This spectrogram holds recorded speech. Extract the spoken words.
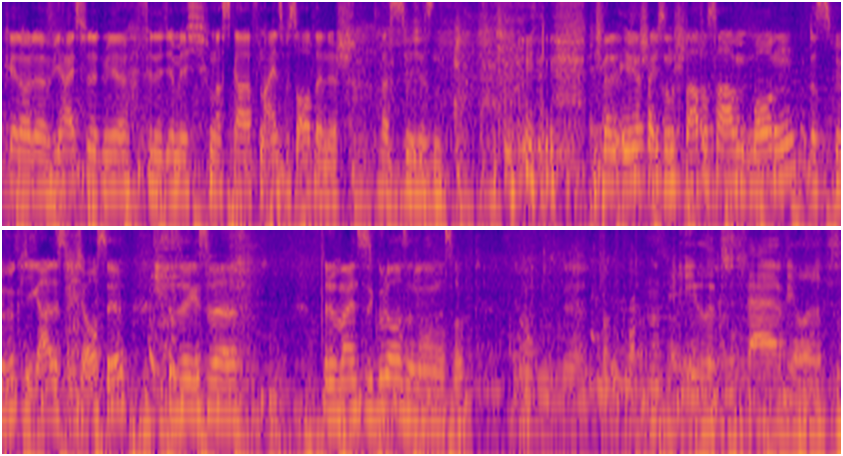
Okay Leute, wie heiß findet, mir, findet ihr mich von der Skala von 1 bis Outländisch? Lasst es mich wissen. ich werde eh wahrscheinlich so einen Status haben morgen, dass es mir wirklich egal ist, wie ich aussehe. Deswegen ist mir, wenn du meinst, es sieht gut aus, dann machen wir das so. Wir machen, machen He looks fabulous.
